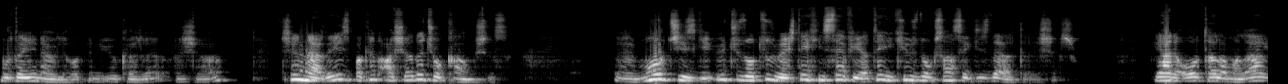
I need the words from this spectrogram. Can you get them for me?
Burada yine öyle bakın yukarı aşağı. Şimdi neredeyiz? Bakın aşağıda çok kalmışız. Ee, mor çizgi 335'te hisse fiyatı 298'de arkadaşlar. Yani ortalamalar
